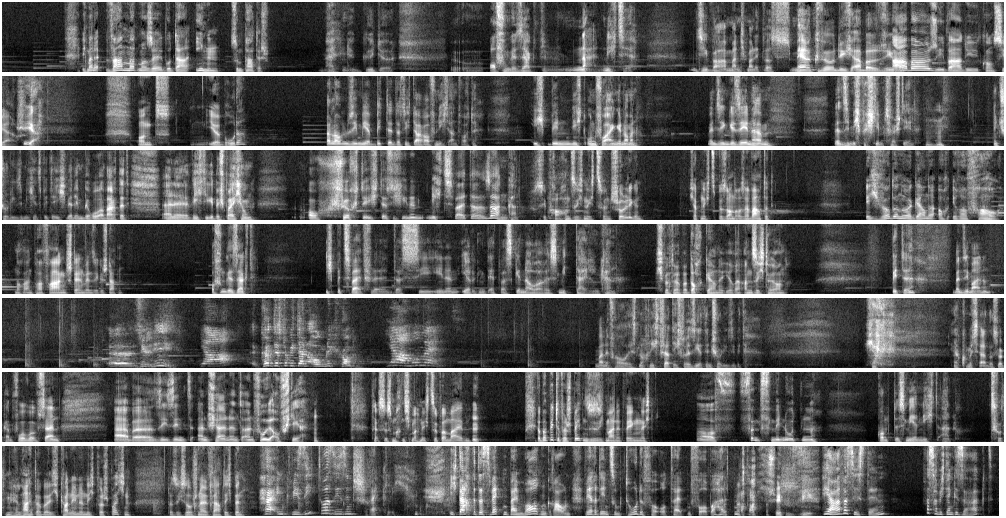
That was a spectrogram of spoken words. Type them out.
Ich meine, war Mademoiselle Godard Ihnen sympathisch? Meine Güte. Offen gesagt, nein, nicht sehr. Sie war manchmal etwas merkwürdig, aber sie war. Aber sie war die Concierge. Ja. Und Ihr Bruder? Erlauben Sie mir bitte, dass ich darauf nicht antworte. Ich bin nicht unvoreingenommen. Wenn Sie ihn gesehen haben, werden Sie mich bestimmt verstehen. Entschuldigen Sie mich jetzt bitte, ich werde im Büro erwartet. Eine wichtige Besprechung. Auch fürchte ich, dass ich Ihnen nichts weiter sagen kann. Sie brauchen sich nicht zu entschuldigen. Ich habe nichts Besonderes erwartet. Ich würde nur gerne auch Ihrer Frau noch ein paar Fragen stellen, wenn Sie gestatten. Offen gesagt, ich bezweifle, dass sie Ihnen irgendetwas genaueres mitteilen kann. Ich würde aber doch gerne Ihre Ansicht hören. Bitte, wenn Sie meinen. Äh, Sylvie, Ja? könntest du bitte einen Augenblick kommen? Ja, Moment. Meine Frau ist noch nicht fertig frisiert, entschuldigen Sie bitte. Ja, Herr Kommissar, das soll kein Vorwurf sein, aber Sie sind anscheinend ein Frühaufsteher. Das ist manchmal nicht zu vermeiden. Aber bitte verspäten Sie sich meinetwegen nicht. Auf fünf Minuten kommt es mir nicht an. Tut mir leid, aber ich kann Ihnen nicht versprechen, dass ich so schnell fertig bin. Herr Inquisitor, Sie sind schrecklich. Ich dachte, das Wecken beim Morgengrauen wäre den zum Tode Verurteilten vorbehalten. Sylvie. Ja, was ist denn? Was habe ich denn gesagt?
